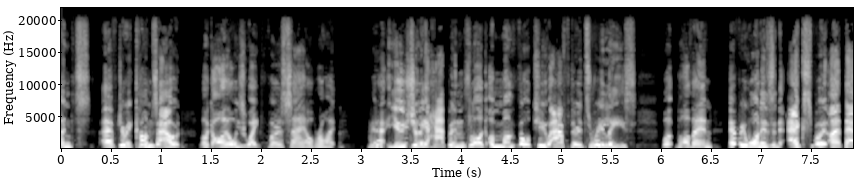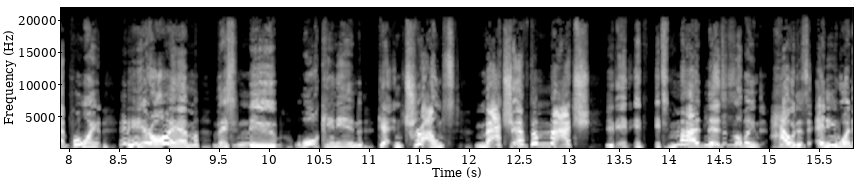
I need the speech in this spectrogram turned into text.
months after it comes out? Like I always wait for a sale, right? That usually happens like a month or two after its release. But by then, everyone is an expert at that point, and here I am, this noob, walking in, getting trounced, match after match. It, it, it, it's madness. I mean, how does anyone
